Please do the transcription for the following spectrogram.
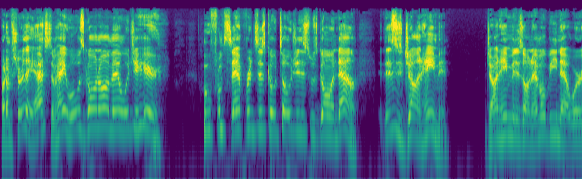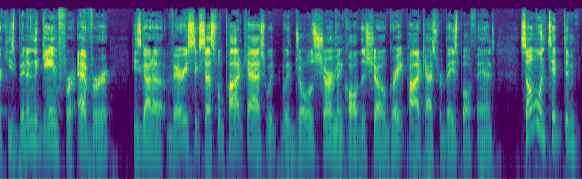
But I'm sure they asked him, hey, what was going on, man? What'd you hear? Who from San Francisco told you this was going down? This is Jon Heyman. Jon Heyman is on MLB Network. He's been in the game forever. He's got a very successful podcast with, with Joel Sherman called The Show. Great podcast for baseball fans. Someone tipped him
